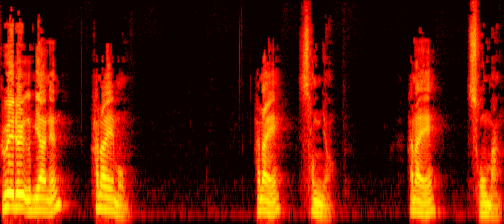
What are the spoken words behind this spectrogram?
교회를 의미하는 하나의 몸, 하나의 성령, 하나의 소망,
